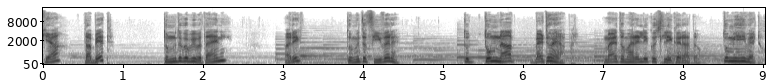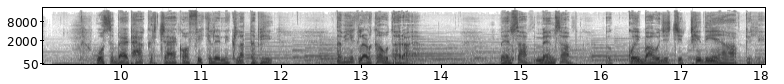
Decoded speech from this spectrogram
क्या? तबीयत? तुमने तो कभी बताया नहीं? अरे तुम्हें तो फीवर है। तो तुम ना बैठो यहाँ पर। मैं तुम्हारे लिए कुछ लेकर आता हूँ। तुम यहीं बैठो। वो उसे बैठा कर चाय कॉफ़ी के लिए निकला तभी तभी एक लड़का उधर आया। मेम साहब मेम साहब कोई बाबूजी चिट्ठी दिए हैं आपके लिए?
